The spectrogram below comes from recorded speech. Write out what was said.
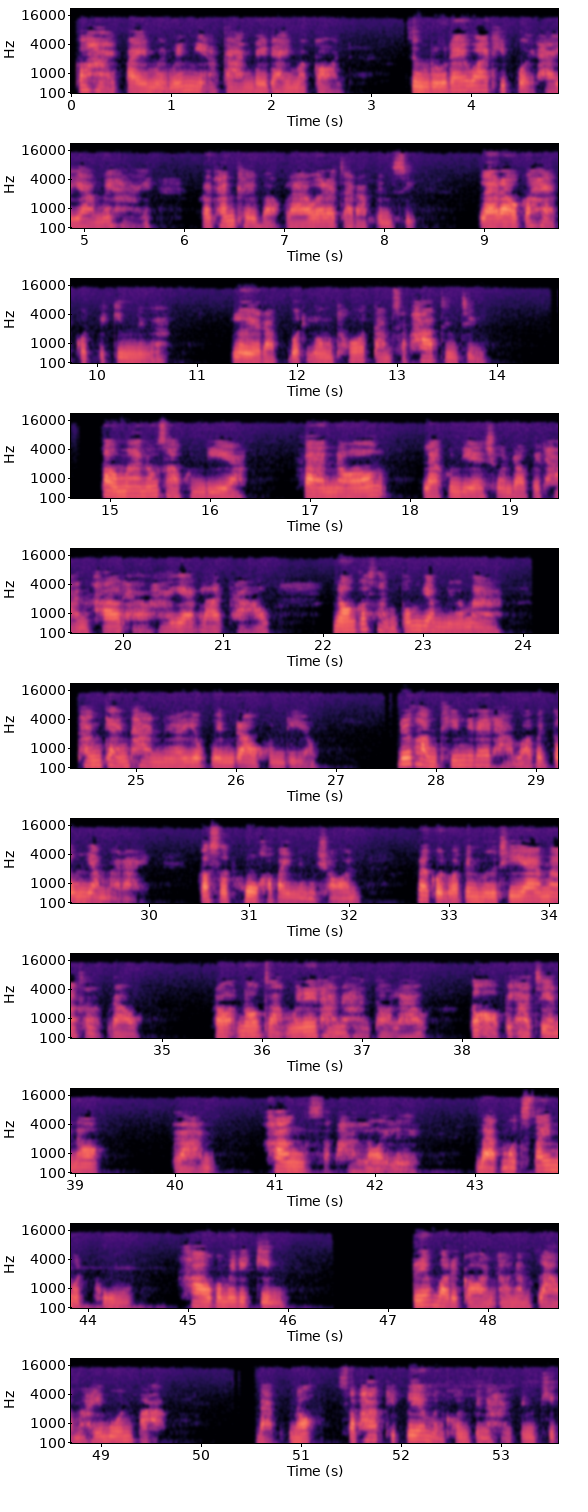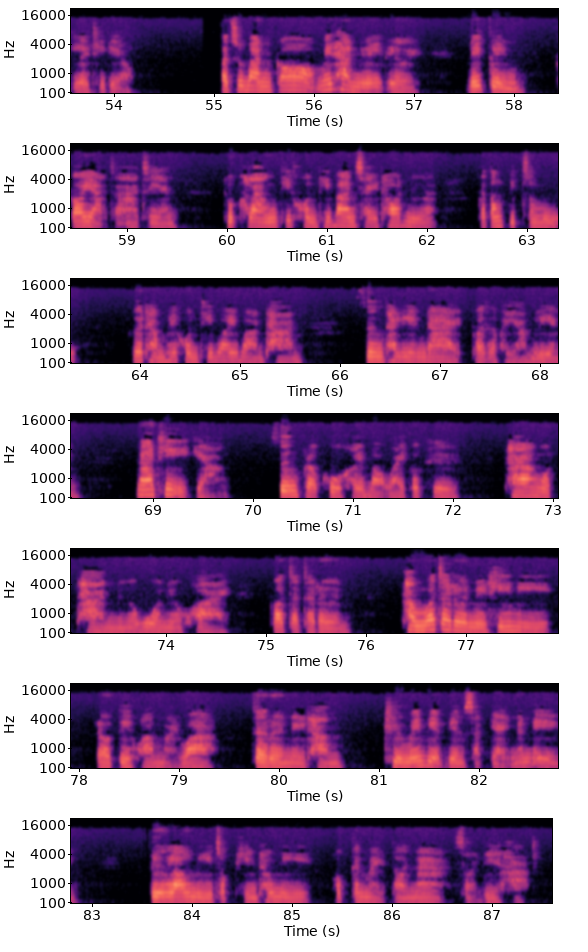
ก็หายไปเหมือนไม่มีอาการใด ๆ มาก่อน จึงรู้ได้ว่าที่ป่วยทายาไม่หาย เพราะท่านเคยบอกแล้วว่าเราจะรับเป็นสิทธิ์และเราก็แหกกฎไปกินเนื้อ เลยรับบทลงโทษตามสภาพจริง ๆ ต่อมาน้องสาวคุณเดีย แฟนน้องและคุณเดียชวนเราไปทานข้าวแถวห้าแยกลาดพร้าว น้องก็สั่งต้มยำเนื้อมา ทั้งแกงทานเนื้อยกเว้นเราคนเดียว ด้วยความที่ไม่ได้ถามว่าเป็นต้มยำอะไร ก็ซดโฮเข้าไปหนึ่งช้อน ปรากฏว่าเป็นมื้อที่แย่มากสำหรับเรา เพราะนอกจากไม่ได้ทานอาหารต่อแล้ว ต้องออกไปอาเจียนนอก ร้านข้างสะพานลอยเลย แบบหมดไส้หมดพุงข้าวก็ไม่ได้กิน เรียกบริกรเอาน้ำเปล่ามาให้บ้วนปาก แบบเน็อกสภาพที่เปรี้ยวเหมือนคนเป็นอาหารเป็นพิษเลยทีเดียว ปัจจุบันก็ไม่ทานเนื้ออีกเลย ได้กลิ่นก็อยากจะอาเจียน ทุกครั้งที่คนที่บ้านใช้ทอดเนื้อ ก็ต้องปิดจมูก เพื่อทำให้คนที่ไหว้วานทาน ซึ่งถ้าเลี่ยงได้ก็จะพยายามเลี่ยง หน้าที่อีกอย่าง ซึ่งพระครูเคยบอกไว้ก็คือ ถ้างดทานเนื้อวัวเนื้อควาย ก็จะเจริญคำว่าเจริญในที่นี้ เราตีความหมายว่า เจริญในธรรม คือไม่เบียดเบียนสัตว์ใหญ่นั่นเอง เรื่องเล่านี้จบเพียงเท่านี้ พบกันใหม่ตอนหน้า สวัสดีค่ะ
